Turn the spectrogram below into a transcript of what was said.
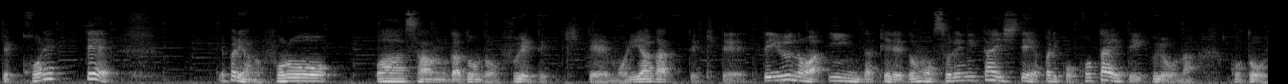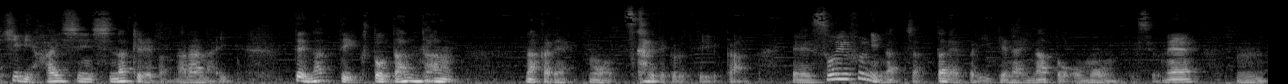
でこれってやっぱりあのフォロワーさんがどんどん増えてきて盛り上がってきてっていうのはいいんだけれどもそれに対してやっぱりこう答えていくようなことを日々配信しなければならないってなっていくとだんだんなんかねもう疲れてくるっていうか、えー、そういう風になっちゃったらやっぱりいけないなと思うんですよね。うん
